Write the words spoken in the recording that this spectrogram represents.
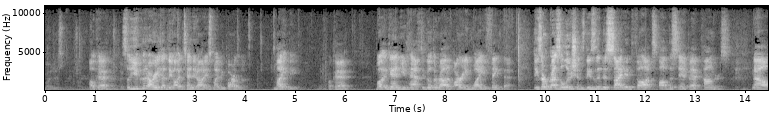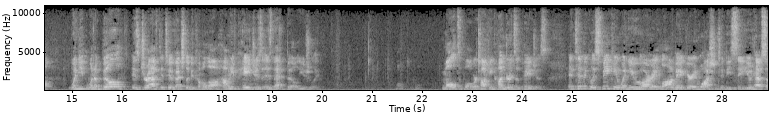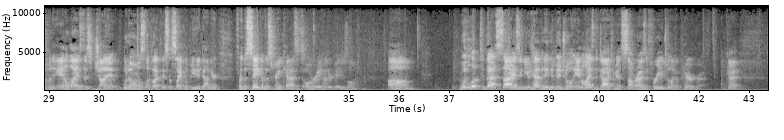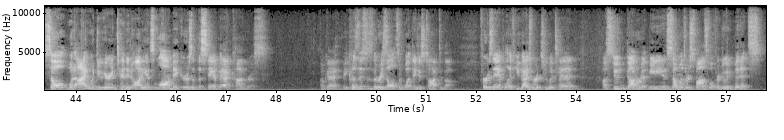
legislature. Okay, so you could argue that the intended audience might be Parliament. Might be. Okay? But again, you'd have to go the route of arguing why you think that. These are resolutions, these are the decided thoughts of the Stamp Act Congress. Now, when, you, when a bill is drafted to eventually become a law, how many pages is that bill usually? Multiple. Multiple. We're talking hundreds of pages. And typically speaking, when you are a lawmaker in Washington, D.C., you would have someone analyze this giant, would almost look like this encyclopedia down here. For the sake of the screencast, it's over 800 pages long. Um, would look to that size, and you'd have an individual analyze the document, summarize it for you to like a paragraph. Okay? So, what I would do here, intended audience, lawmakers of the Stamp Act Congress. Okay? Because this is the results of what they just talked about. For example, if you guys were to attend a student government meeting and someone's responsible for doing minutes,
